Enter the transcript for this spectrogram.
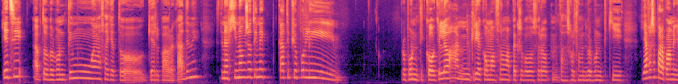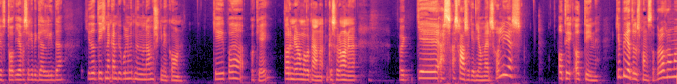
Και έτσι από τον προπονητή μου έμαθα για το Girl Power Academy. Στην αρχή νόμιζα ότι είναι κάτι πιο πολύ προπονητικό και λέω Α, μικρή ακόμα, θέλω να παίξω ποδόσφαιρο, μετά θα ασχοληθώ με την προπονητική. Διάβασα παραπάνω γι' αυτό, διάβασα και την Καλίντα και είδα ότι έχει να κάνει πιο πολύ με την ενδυνάμωση γυναικών. Και είπα, OK, okay, τώρα είναι η ώρα να το κάνω, 20 χρονών είμαι. Και ας, ας χάσω και δύο μέρες σχολής, ό,τι, ό,τι είναι. Και πήγα τέλος πάντων στο πρόγραμμα.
